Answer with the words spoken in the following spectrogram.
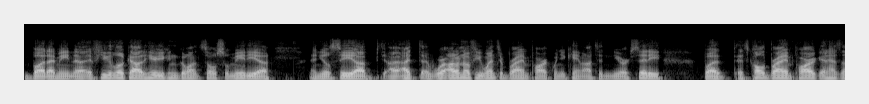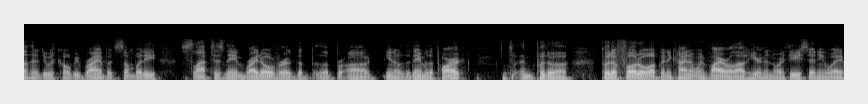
But I mean, uh, if you look out here, you can go on social media, and you'll see. Uh, I I, I don't know if you went to Bryant Park when you came out to New York City, but it's called Bryant Park. It has nothing to do with Kobe Bryant, but somebody slapped his name right over the the uh, you know the name of the park, and put a put a photo up, and it kind of went viral out here in the Northeast anyway.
